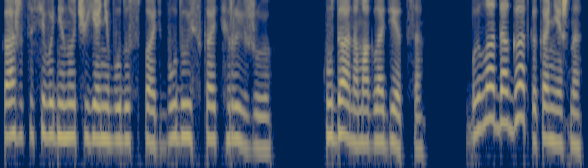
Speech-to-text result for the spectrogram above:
Кажется, сегодня ночью я не буду спать, буду искать рыжую. Куда она могла деться? Была догадка, конечно,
